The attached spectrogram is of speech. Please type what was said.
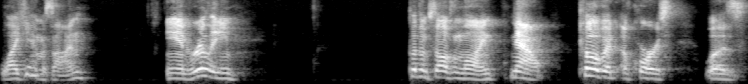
like Amazon, and really put themselves in line. Now, COVID, of course, was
